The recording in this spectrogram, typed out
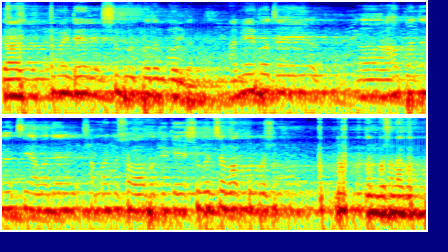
টুর্নামেন্টের শুভ উদ্বোধন করবেন। আমি এই পর্যায়ে আহ্বান জানাচ্ছি আমাদের সম্মানিত সভাপতিকে শুভেচ্ছা বক্তব্য ঘোষণা করতে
